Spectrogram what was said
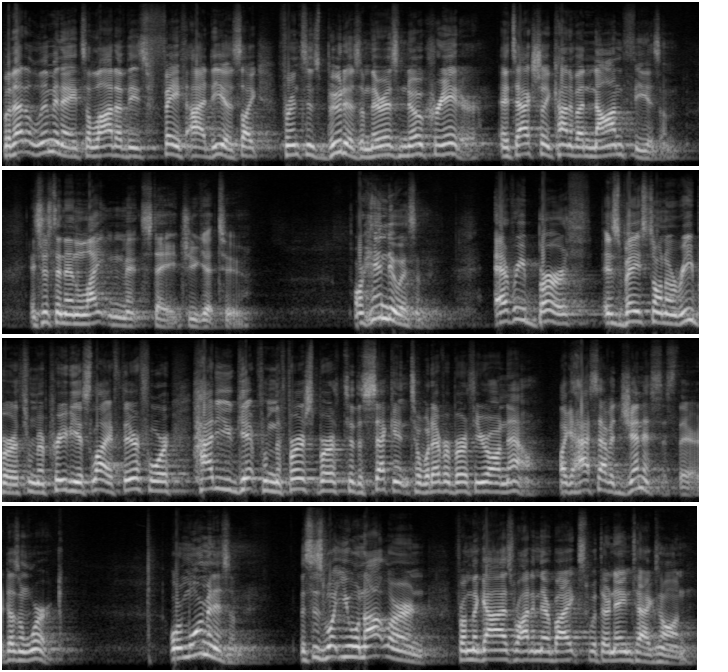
But that eliminates a lot of these faith ideas. Like, for instance, Buddhism, there is no creator. It's actually kind of a non theism, it's just an enlightenment stage you get to. Or Hinduism. Every birth is based on a rebirth from a previous life. Therefore, how do you get from the first birth to the second to whatever birth you're on now? Like it has to have a genesis there. It doesn't work. Or Mormonism. This is what you will not learn from the guys riding their bikes with their name tags on.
